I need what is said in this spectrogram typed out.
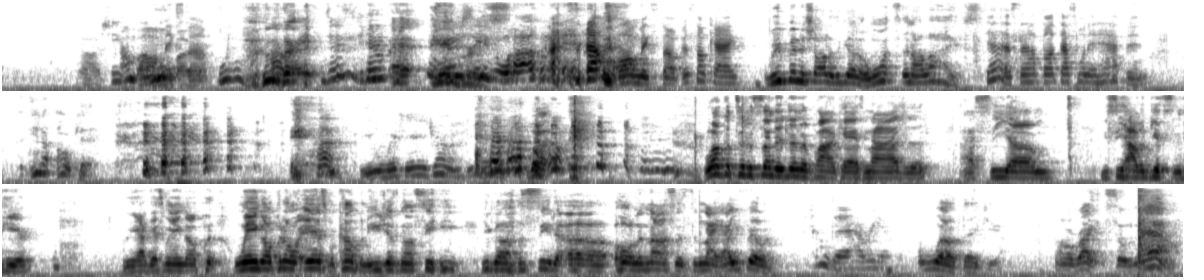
Oh, she's I'm all mixed up. on. All right, just At Amber's. she's wild. I said I'm all mixed up. It's okay. We've been to Charlotte together once in our lives. Yes, and I thought that's when it happened. You know, okay. Even when she ain't trying. she trying. But welcome to the Sunday Dinner Podcast, Naja. I see um you see how it gets in here. We, I guess we ain't gonna put we ain't gonna put on airs for company. You just gonna see you gonna see the uh, all the nonsense tonight. How you feeling? I'm good. How are you? I'm well, thank you. All right, so now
